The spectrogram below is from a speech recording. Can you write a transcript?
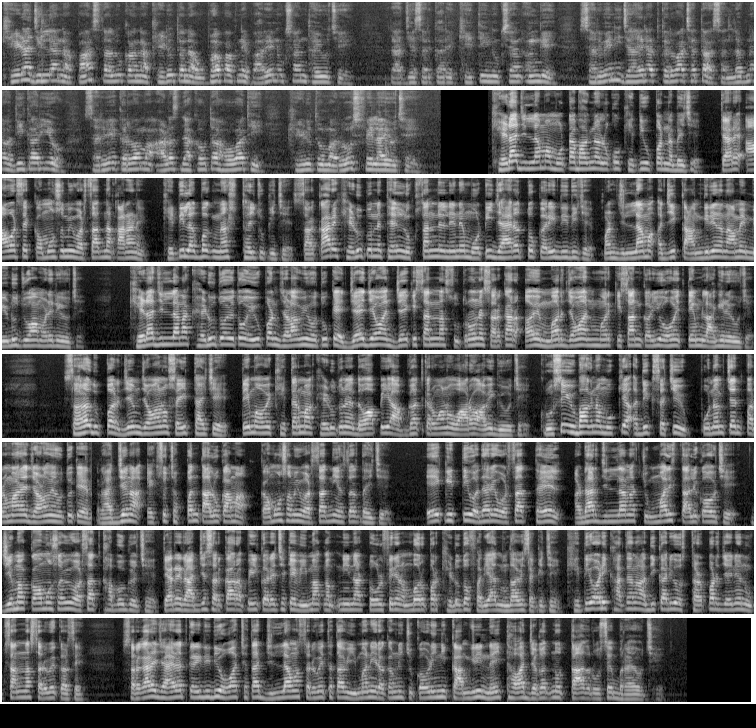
ખેડા જિલ્લાના પાંચ તાલુકાના ખેડૂતોના ઊભા પાકને ભારે નુકસાન થયું છે. રાજ્ય સરકારે ખેતી નુકસાન અંગે સર્વેની જાહેરાત કરવા છતાં સંલગ્ન અધિકારીઓ સર્વે કરવામાં આળસ દાખવતા હોવાથી ખેડૂતોમાં રોષ ફેલાયો છે. ખેડા જિલ્લામાં મોટાભાગના લોકો ખેતી ઉપર નભે છે. ત્યારે આ વર્ષે કમોસમી વરસાદના કારણે ખેતી લગભગ નષ્ટ થઈ ચૂકી છે. સરકારે ખેડૂતોને થયેલ નુકસાનને લઈને મોટી જાહેરાત તો કરી દીધી છે, પણ જિલ્લામાં હજી કામગીરીના નામે મીડું જોવા મળી રહ્યું છે. ખેડા જિલ્લાના ખેડૂતોએ તો એવું પણ જણાવ્યું હતું કે, જય જવાન, જય કિસાનના સૂત્રોને સરકાર હવે મર જવાન, મર કિસાન કર્યો હોય તેમ લાગી રહ્યું છે. સરહદ ઉપર જેમ જવાનો શહીદ થાય છે, તેમ હવે ખેતરમાં ખેડૂતોને દવા પી આપઘાત કરવાનો વારો આવી ગયો છે. કૃષિ વિભાગના મુખ્ય અધિક સચિવ પૂનમચંદ પરમારે જણાવ્યું હતું કે, રાજ્યના એકસો છપ્પન તાલુકામાં કમોસમી વરસાદની અસર થઈ છે. એક ઇંચથી વધારે વરસાદ થયેલ અઢાર જિલ્લાના ચુમ્માલીસ તાલુકાઓ છે, જેમાં કમોસમી વરસાદ ખાબક્યો છે. ત્યારે રાજ્ય સરકાર અપીલ કરે છે કે વીમા કંપનીના ટોલ ફ્રી નંબર ઉપર ખેડૂતો ફરિયાદ નોંધાવી શકે છે. ખેતીવાડી ખાતાના અધિકારીઓ સ્થળ પર જઈને નુકસાનના સર્વે કરશે. સરકારે જાહેરાત કરી દીધી હોવા છતાં જિલ્લામાં સર્વે થતાં વીમાની રકમની ચૂકવણીની કામગીરી નહીં થવા જગતનો તાત રોષે ભરાયો છે.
